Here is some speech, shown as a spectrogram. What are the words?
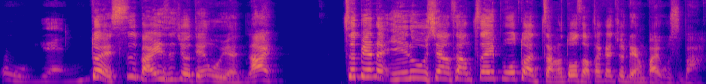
五元。对，四百一十九点五元。来，这边的一路向上，这一波段涨了多少？大概就两百五十八，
